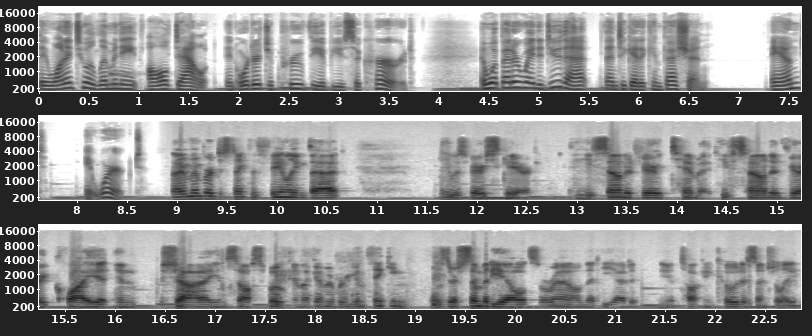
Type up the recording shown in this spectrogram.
they wanted to eliminate all doubt in order to prove the abuse occurred. And what better way to do that than to get a confession? And it worked. I remember distinctly feeling that he was very scared. He sounded very timid. He sounded very quiet and shy and soft spoken. Like I remember him thinking, was there somebody else around that he had to you know, talk in code essentially?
